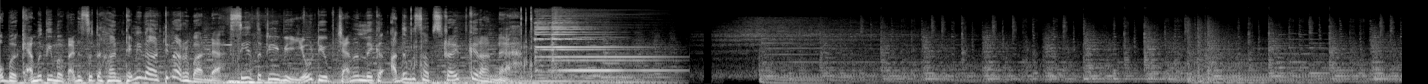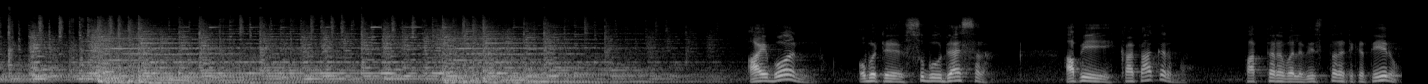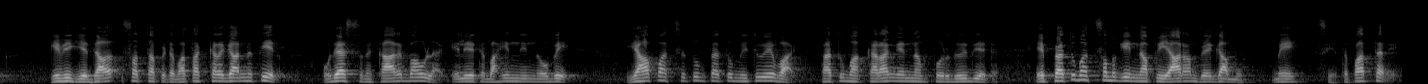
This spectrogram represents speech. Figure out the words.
ඔබ කැමතිම වැඩසටහන් ටෙලිනාටි නරබන්න සියත TV YouTube චැනල් එක අදම සබස්ක්‍රයිබ් කරන්න. අයිබෝන් ඔබට සුබූ දැස්සර අපි කතා කරමු. පත්තරවල විස්තර ටික තියෙනු ගෙවිගිය දසත් අපිට මතක් කරගන්න තියෙන උදැස්සන කාර්යබහුල එළියට බහින්න ඉන්න ඔබේ යාපත් සිතුම් පැතුම් ඉටුවේවයි. පැතුමක් කරන් එන්නම් පුරුදු විදියට. ඒ පැතුමත් සමගින් අපි ආරම්භය ගමු මේ සියත පත්තරේ.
